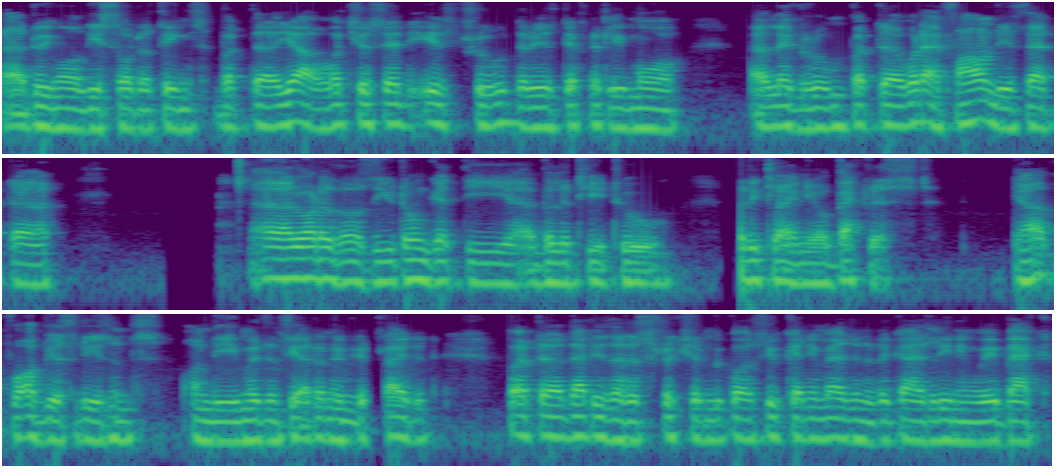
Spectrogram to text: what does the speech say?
uh, doing all these sort of things. But uh, yeah, what you said is true. There is definitely more uh, leg room. But uh, what I found is that uh, a lot of those you don't get the ability to recline your backrest. Yeah, for obvious reasons on the emergency. I don't know mm. if you tried it, but uh, that is a restriction because you can imagine the guy is leaning way back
